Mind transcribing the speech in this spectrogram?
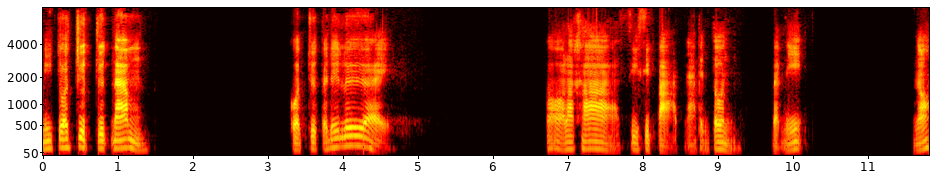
มีตัวจุดจุดนำกดจุดไปเรื่อยๆก็ราคา 40 บาทนะเป็นต้นแบบนี้เนาะ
